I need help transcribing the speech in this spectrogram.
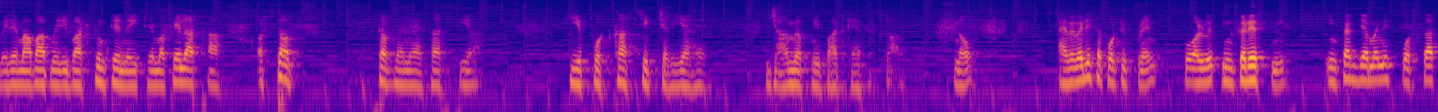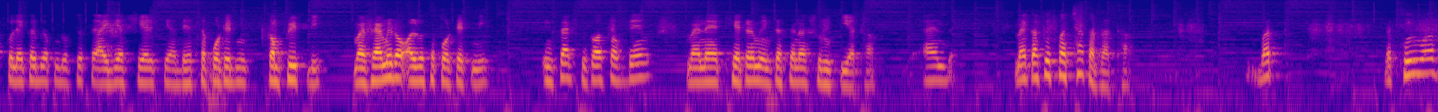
मेरे माँ बाप मेरी बात सुनते नहीं थे, मैं अकेला था और तब तब मैंने एहसास किया कि ये पॉडकास्ट एक ज़रिया है जहाँ मैं अपनी बात कह सकता हूँ। No I have a very supportive friend वो always encourage me in fact जब मैंने इस पॉडकास्ट को लेकर भी अपने दोस्तों से आइडिया शेयर किया they supported me completely my family always supported me in fact because of them मैंने थिएटर में इंटरेस्ट लेना शुरू किया था। एंड मैं काफ़ी उसमें अच्छा कर रहा था। But the thing was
